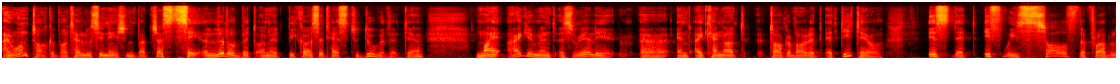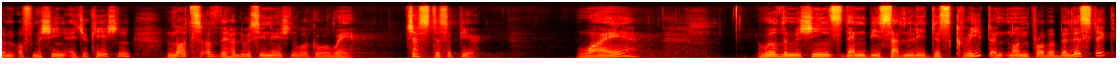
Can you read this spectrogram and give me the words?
I won't talk about hallucination, but just say a little bit on it because it has to do with it. Yeah, my argument is really, uh, and I cannot talk about it at detail, is that if we solve the problem of machine education, lots of the hallucination will go away, just disappear. Why? Will the machines then be suddenly discrete and non-probabilistic?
